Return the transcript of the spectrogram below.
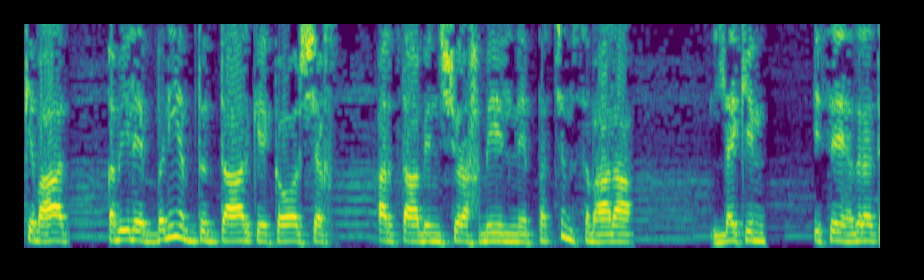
کے بعد قبیلے بنی عبدالدار کے ایک اور شخص ارتا بن شرحبیل نے پچم سنبھالا، لیکن اسے حضرت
